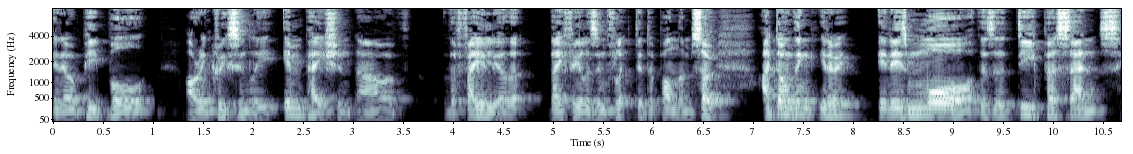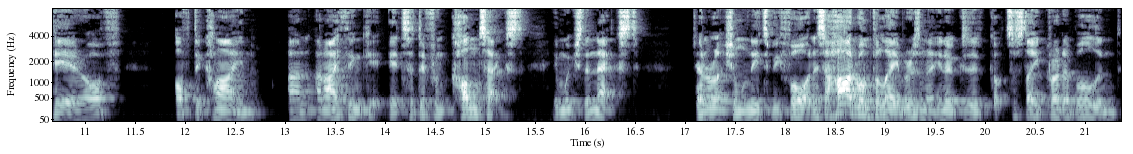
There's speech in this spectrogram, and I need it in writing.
you know, people are increasingly impatient now of the failure that they feel is inflicted upon them. So I don't think, you know, it, it is more, there's a deeper sense here of, of decline. And, and I think it's a different context in which the next general election will need to be fought. And it's a hard one for Labour, isn't it? You know, because they've got to stay credible and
